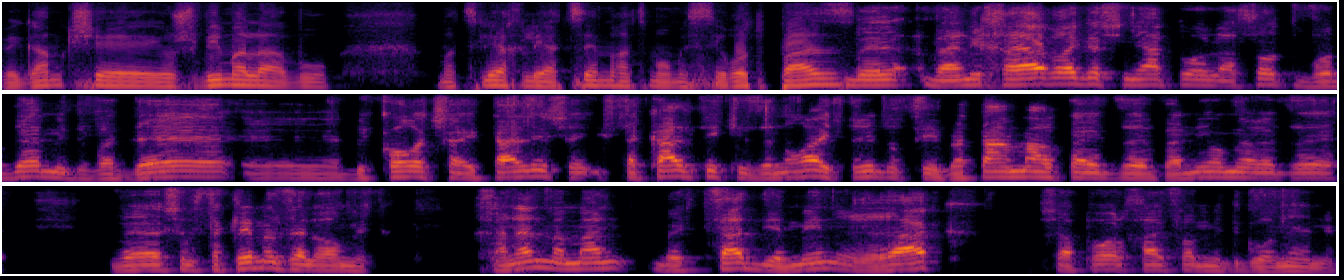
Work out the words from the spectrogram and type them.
וגם כשיושבים עליו הוא מצליח לייצא מעצמו מסירות פז. ו- ואני חייב רגע שנייה פה לעשות וודה, מתוודה, אה, ביקורת שהייתה לי, שהסתכלתי כי זה נורא הטריד אותי, ואתה אמרת את זה, ואני אומר את זה, וכשמסתכלים על זה לעומק. חנן ממן בצד ימין רק כשהפועל חיפה מתגוננת.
